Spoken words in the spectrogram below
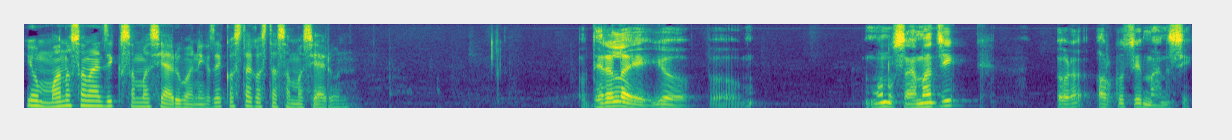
यो मनोसामाजिक समस्याहरू भनेको चाहिँ कस्ता कस्ता समस्याहरू हुन्? धेरैलाई यो मनोसामाजिक एउटा अर्को चाहिँ मानसिक।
